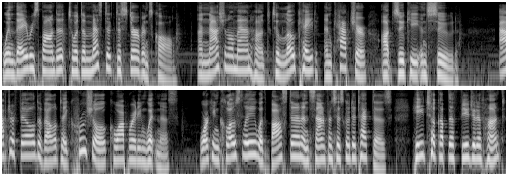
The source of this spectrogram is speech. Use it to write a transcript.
when they responded to a domestic disturbance call. A national manhunt to locate and capture Otsuki ensued. After Phil developed a crucial cooperating witness, working closely with Boston and San Francisco detectives, he took up the fugitive hunt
